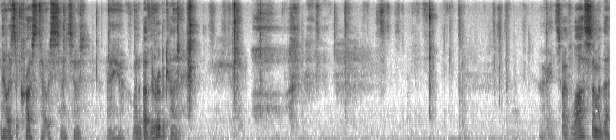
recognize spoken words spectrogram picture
That was across, that was, that was I uh, went above the Rubicon. So I've lost some of the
